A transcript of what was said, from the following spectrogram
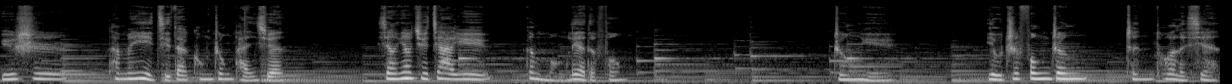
于是，他们一起在空中盘旋，想要去驾驭更猛烈的风。终于，有只风筝挣脱了线，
